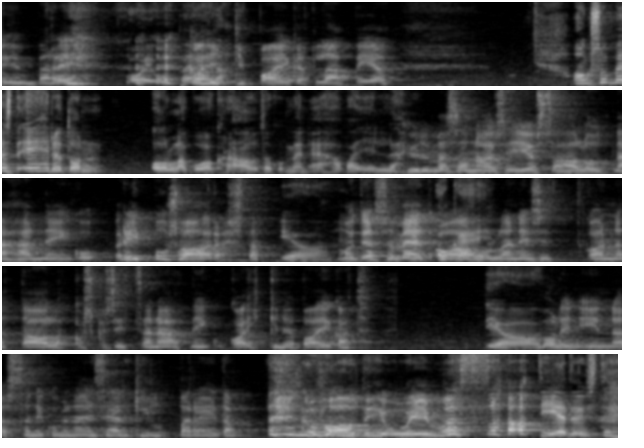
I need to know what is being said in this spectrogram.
ympäri Oi upeata. kaikki paikat läpi. Ja Onko sun mielestä ehdoton olla vuokra-auto, kun menee Havajille? kyllä mä sanoisin, jos sä haluat nähdä, niin kuin, riippuu saaresta, mutta jos sä meet Okei. aamulla, niin sit kannattaa olla, koska sit sä näet niin kuin kaikki ne paikat. Joo, Mä olin innoissani, kun mä näin siellä kilppareita, kun me oltiin uimassa. tietysti.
